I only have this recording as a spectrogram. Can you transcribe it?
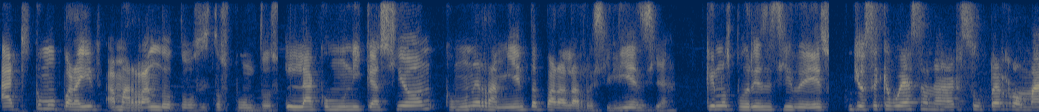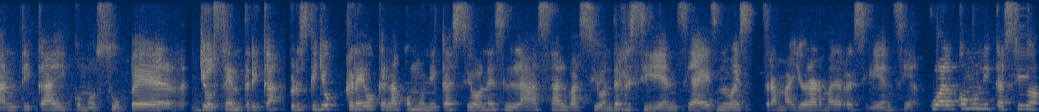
aquí como para ir amarrando todos estos puntos, la comunicación como una herramienta para la resiliencia. ¿Qué nos podrías decir de eso? Yo sé que voy a sonar súper romántica y como súper yo céntrica, pero es que yo creo que la comunicación es la salvación de resiliencia, es nuestra mayor arma de resiliencia. ¿Cuál comunicación?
